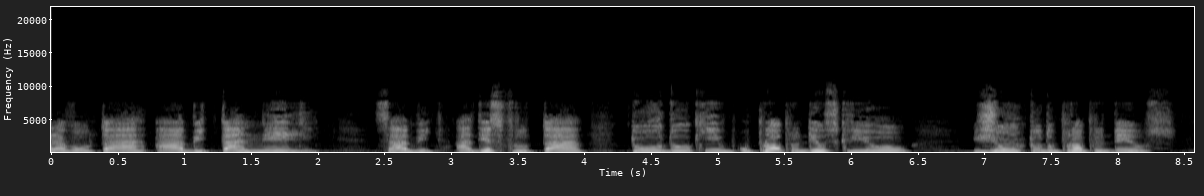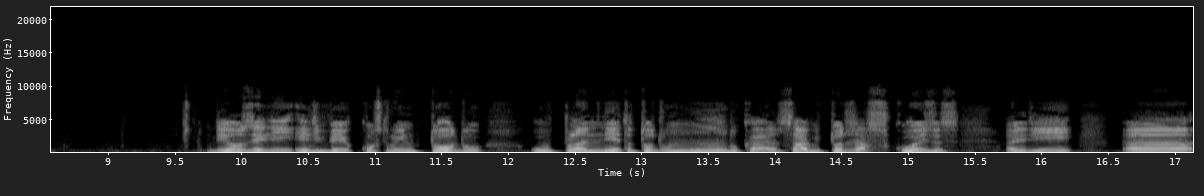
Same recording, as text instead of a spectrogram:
para voltar a habitar nele, sabe? A desfrutar tudo o que o próprio Deus criou junto do próprio Deus. Deus ele, ele veio construindo todo o planeta, todo o mundo, cara, sabe? Todas as coisas ali. Uh,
